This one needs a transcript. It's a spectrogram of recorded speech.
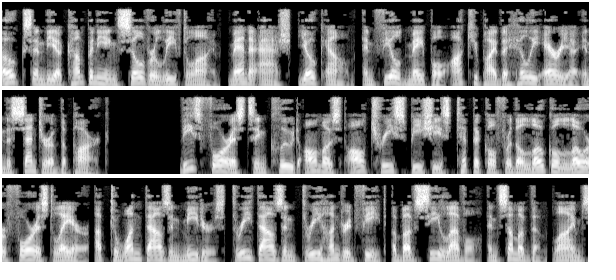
Oaks and the accompanying silver-leafed lime, manna ash, yoke elm, and field maple occupy the hilly area in the center of the park. These forests include almost all tree species typical for the local lower forest layer up to 1000 meters (3300 feet) above sea level and some of them limes,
